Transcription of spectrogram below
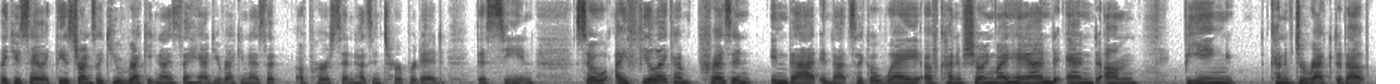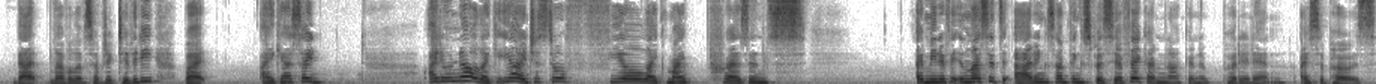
like you say like these drawings like you recognize the hand you recognize that a person has interpreted this scene so i feel like i'm present in that and that's like a way of kind of showing my hand and um, being kind of direct about that level of subjectivity but i guess i i don't know like yeah i just don't feel like my presence I mean, if unless it's adding something specific, I'm not going to put it in. I suppose.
